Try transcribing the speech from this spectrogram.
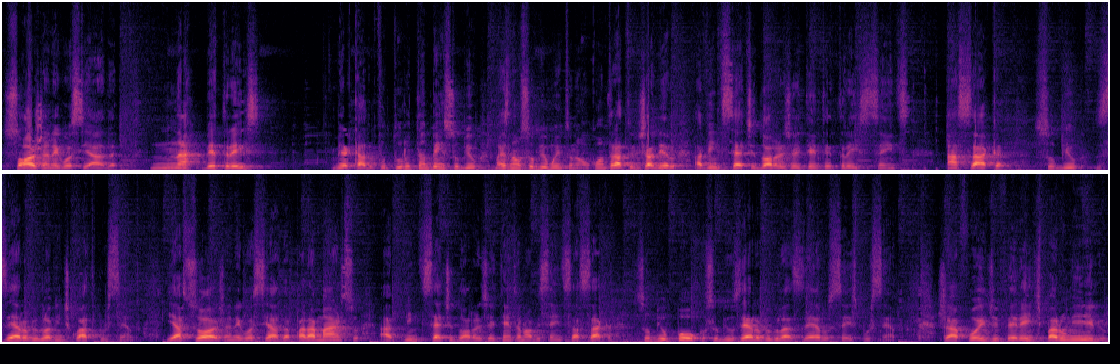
soja negociada na B3 mercado futuro também subiu, mas não subiu muito não. O contrato de janeiro a 27 dólares e 83 cents a saca subiu 0,24%. E a soja negociada para março a 27 dólares e 89 centos a saca subiu pouco, subiu 0,06%. Já foi diferente para o milho.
